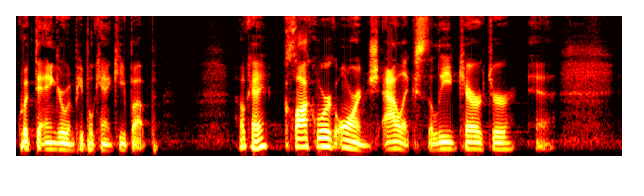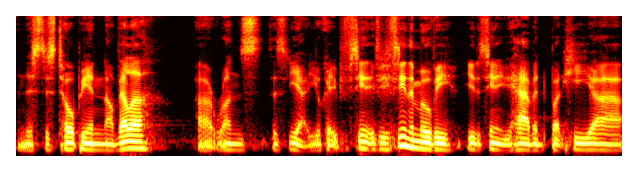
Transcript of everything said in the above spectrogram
Quick to anger when people can't keep up. Okay. Clockwork Orange, Alex, the lead character uh, in this dystopian novella, uh, runs this. Yeah, okay. If you've seen if you've seen the movie, you've seen it. You haven't, but he uh,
